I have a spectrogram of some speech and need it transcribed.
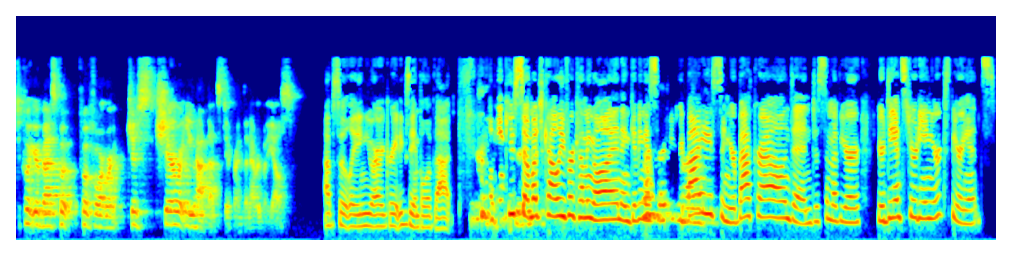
to put your best foot, foot forward just share what you have that's different than everybody else Absolutely. And you are a great example of that. thank you so much, Kally, for coming on and giving us your advice and your background and just some of your, your dance journey and your experience.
